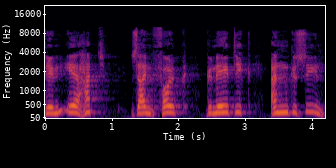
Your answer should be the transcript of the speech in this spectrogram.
denn er hat sein Volk gnädig angesehen,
